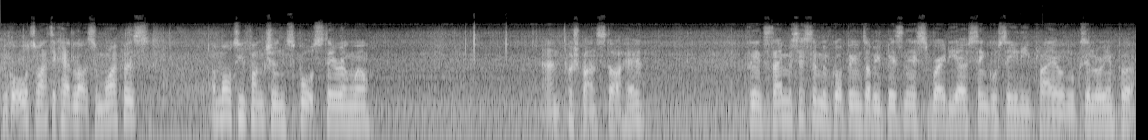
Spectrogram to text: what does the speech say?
We've got automatic headlights and wipers, a multi-function sports steering wheel and push button start here for the entertainment system, we've got BMW Business, radio, single CD player with auxiliary input,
